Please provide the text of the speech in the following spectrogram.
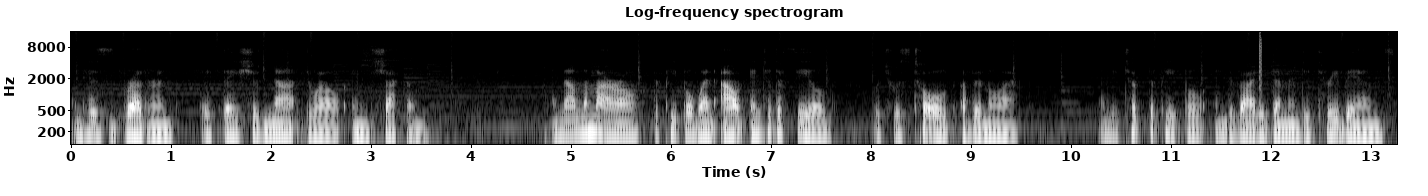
and his brethren, that they should not dwell in Shechem. And on the morrow the people went out into the field which was told Abimelech. And he took the people and divided them into three bands,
